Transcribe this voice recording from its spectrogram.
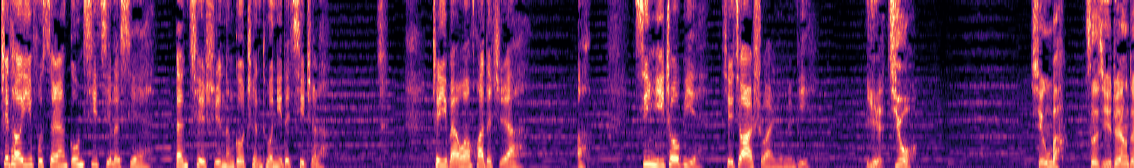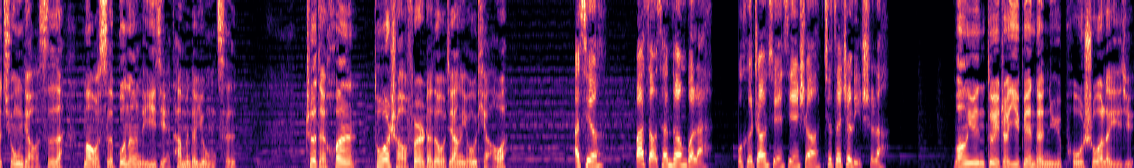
这套衣服虽然工期急了些，但确实能够衬托你的气质了。这一百万花的值啊！啊，心仪周币也就二十万人民币，也就。行吧，自己这样的穷屌丝啊，貌似不能理解他们的用词。这得换多少份的豆浆油条啊！阿青，把早餐端过来，我和张璇先生就在这里吃了。王云对着一边的女仆说了一句，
